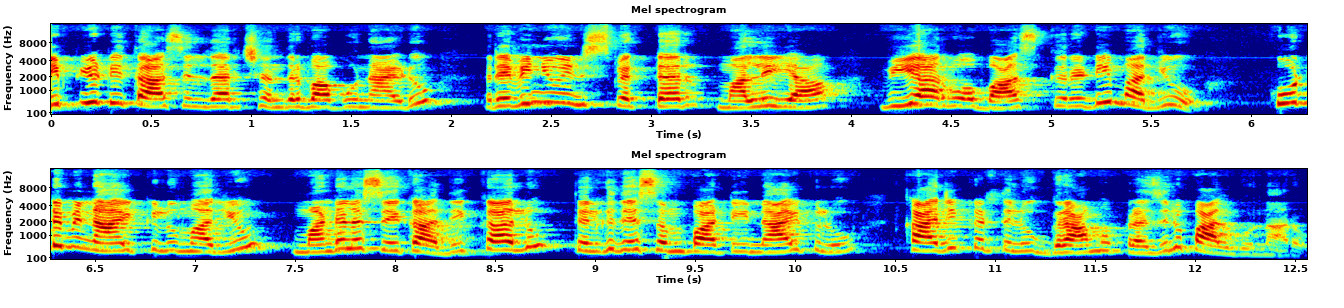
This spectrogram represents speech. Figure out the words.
డిప్యూటీ తహసీల్దార్ Chandrababu Naidu revenue inspector Mallaiah VRO Bhaskar Reddy మరియు కూటమి నాయకులు మరియు మండల శాఖ అధికారులు తెలుగుదేశం పార్టీ నాయకులు కార్యకర్తలు గ్రామ ప్రజలు పాల్గొన్నారు.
